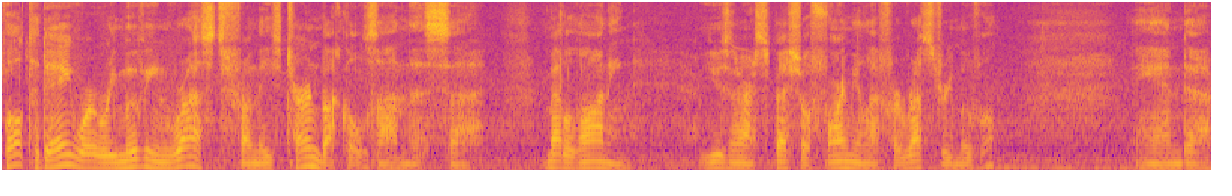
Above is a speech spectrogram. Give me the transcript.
Well, today we're removing rust from these turnbuckles on this uh, metal awning using our special formula for rust removal. And uh,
